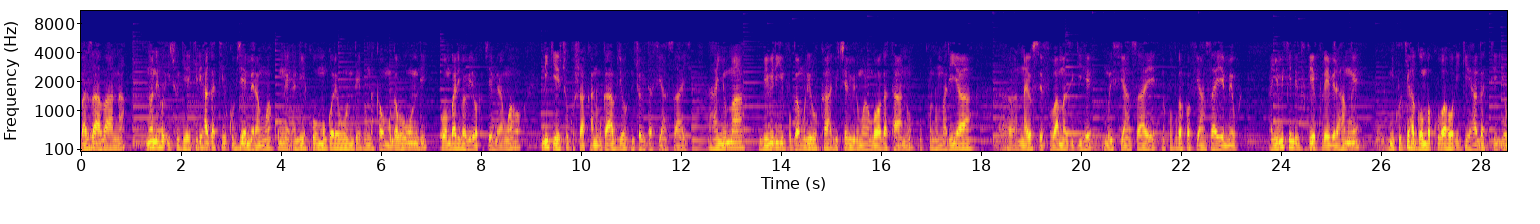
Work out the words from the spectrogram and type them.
bazabana. Noneho icyo gihe kiri hagati yo kubyemeranywa kumwe agiye kuba umugore w'undi undi akaba umugabo w'undi bombi ari babiri bakabyemeranywaho n'igihe cyo gushakana ubwabyo ni cyo bita fiyansaye hanyuma bibiri ivuga muri ruka ibice bibiri umurongo wa gatanu ukuntu mariya na yosefu bamaze igihe muri fiyansaye ni ukuvuga ko fiyansaye yemewe. Hanyuma ikindi dukwiye kurebera hamwe ni kuki hagomba kubaho igihe hagati yo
